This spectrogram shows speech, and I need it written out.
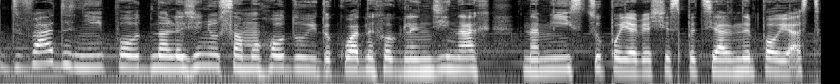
Dwa dni po odnalezieniu samochodu i dokładnych oględzinach na miejscu pojawia się specjalny pojazd,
